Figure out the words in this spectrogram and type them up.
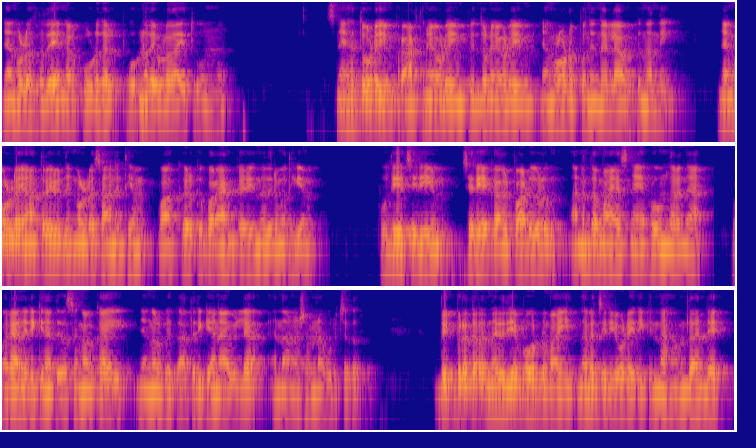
ഞങ്ങളുടെ ഹൃദയങ്ങൾ കൂടുതൽ പൂർണതയുള്ളതായി തോന്നുന്നു. സ്നേഹത്തോടെയും പ്രാർത്ഥനയോടെയും പിന്തുണയോടെയും ഞങ്ങളോടൊപ്പം നിന്ന് എല്ലാവർക്കും നന്ദി. ഞങ്ങളുടെ യാത്രയിൽ നിങ്ങളുടെ സാന്നിധ്യം വാക്കുകൾക്ക് പറയാൻ കഴിയുന്നതിലുമധികം പുതിയ ചിരിയും ചെറിയ കാൽപ്പാടുകളും അനന്തമായ സ്നേഹവും നിറഞ്ഞ വരാനിരിക്കുന്ന ദിവസങ്ങൾക്കായി ഞങ്ങൾക്ക് കാത്തിരിക്കാനാവില്ല എന്നാണ് ഷംന കുറിച്ചത്. ബിഗ് ബ്രദർ എന്നെഴുതിയ ബോർഡുമായി നിറച്ചിരിയോടെ ഇരിക്കുന്ന ഹംദാന്റെ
